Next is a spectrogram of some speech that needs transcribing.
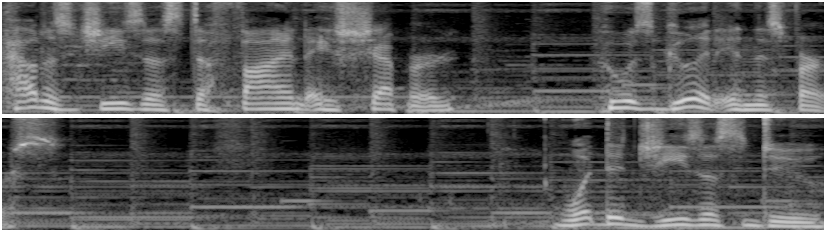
How does Jesus define a shepherd who is good in this verse? What did Jesus do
